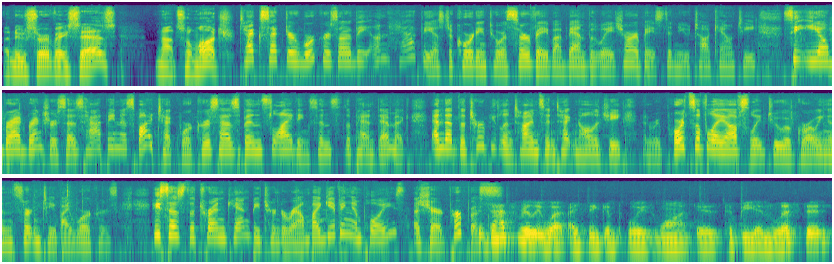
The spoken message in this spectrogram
A new survey says not so much. Tech sector workers are the unhappiest, according to a survey by Bamboo HR based in Utah County. CEO Brad Rencher says happiness by tech workers has been sliding since the pandemic, and that the turbulent times in technology and reports of layoffs lead to a growing uncertainty by workers. He says the trend can be turned around by giving employees a shared purpose. That's really what I think employees want is to be enlisted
